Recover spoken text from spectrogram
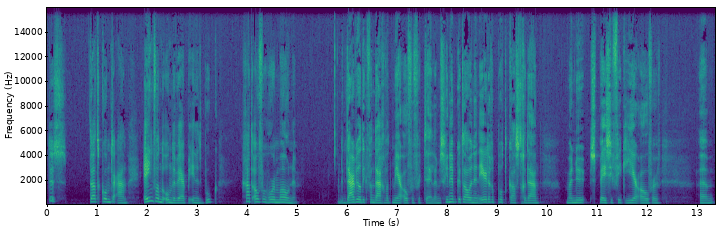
Dus dat komt eraan. Een van de onderwerpen in het boek gaat over hormonen. Daar wilde ik vandaag wat meer over vertellen. Misschien heb ik het al in een eerdere podcast gedaan, maar nu specifiek hierover. Um,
